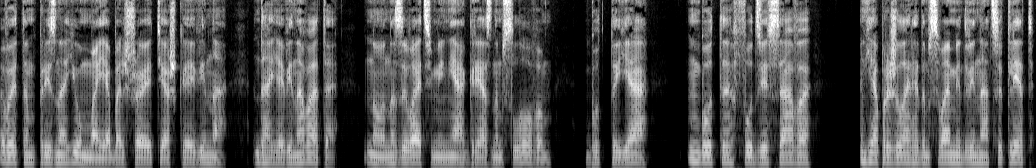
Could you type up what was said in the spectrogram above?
В этом, признаю, моя большая тяжкая вина. Да, я виновата, но называть меня грязным словом, будто я, будто Фудзисава... Я прожила рядом с вами 12 лет.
